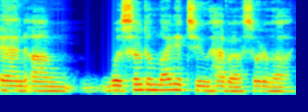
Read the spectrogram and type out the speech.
and um, was so delighted to have a sort of a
